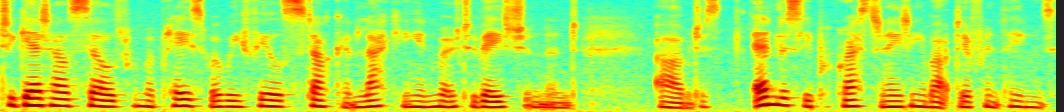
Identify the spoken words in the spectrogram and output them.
to get ourselves from a place where we feel stuck and lacking in motivation and um, just endlessly procrastinating about different things,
